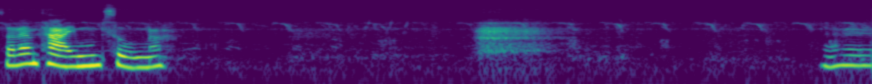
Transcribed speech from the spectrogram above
สแลมถ่ายมุมสูงเนาะเอ้ย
